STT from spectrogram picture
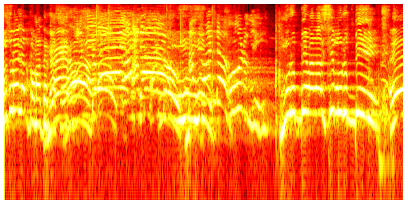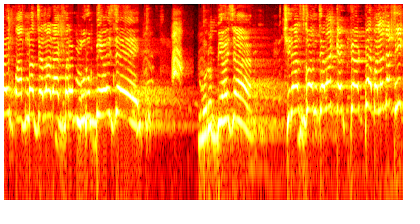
হুজুর হইলাম তোমাদের কাছে। মুরব্বী। বানাইছি মুরব্বী। এই পাবনা জেলার একবারে মুরব্বী হয়েছে মুরব্বী হয়েছে সিরাজগঞ্জ জেলা কেপে উঠবে বলে না ঠিক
